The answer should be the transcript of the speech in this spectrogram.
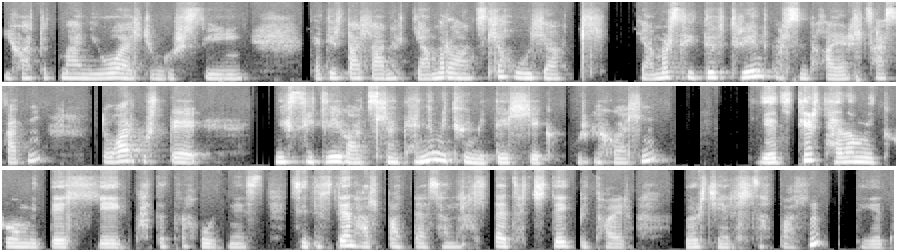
их хотод маань юу альж өнгөрсөн. За тэр 7 хоногт ямар онцлог үйл явдал ямар сэдв тренд болсон тухай ярилцахаас гадна дугаар бүртээ нэг сэдвийг онцлон танин мэдхүй мэдээллийг хүргэх болно. Тэгээд тэр танин мэдхүү мэдээллийг баттгах үүднээс сэдвтэй холбоотой сонирхолтой зочдыг бид хоёр уурж ярилцах болно. Тэгээд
